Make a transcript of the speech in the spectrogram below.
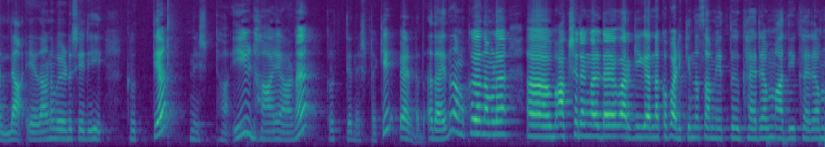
അല്ല ഏതാണ് വേർഡ് ശരി? കൃത്യനിഷ്ഠ. ഈ ഢായാണ് കൃത്യനിഷ്ഠയ്ക്ക് വേണ്ടത്. അതായത് നമുക്ക് നമ്മൾ അക്ഷരങ്ങളുടെ വർഗീകരണമൊക്കെ പഠിക്കുന്ന സമയത്ത് ഖരം അതിഖരം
